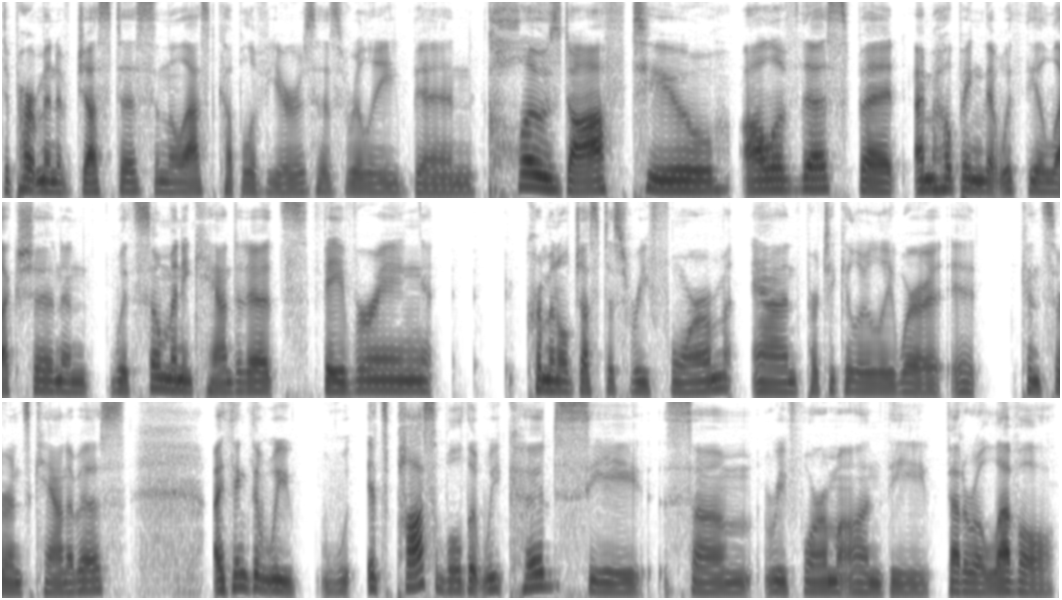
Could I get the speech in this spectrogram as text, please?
Department of Justice in the last couple of years has really been closed off to all of this. But I'm hoping that with the election and with so many candidates favoring criminal justice reform, and particularly where it concerns cannabis, I think that we it's possible that we could see some reform on the federal level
